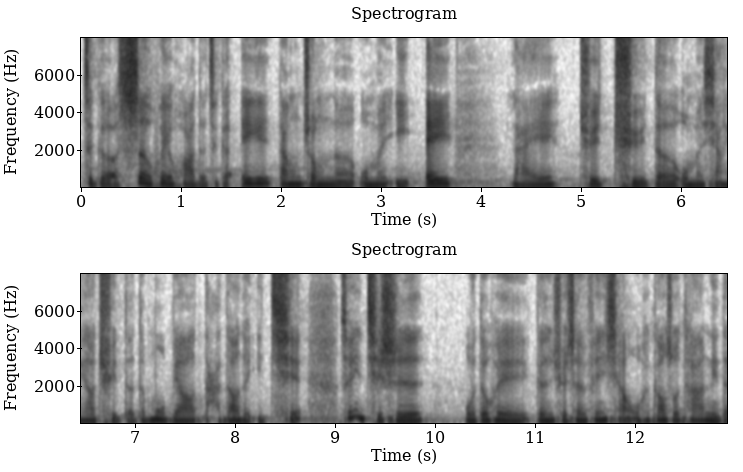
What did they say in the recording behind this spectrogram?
这个社会化的这个 A 当中呢，我们以 A 来。去取得我们想要取得的目标，达到的一切。所以，其实我都会跟学生分享，我会告诉他，你的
